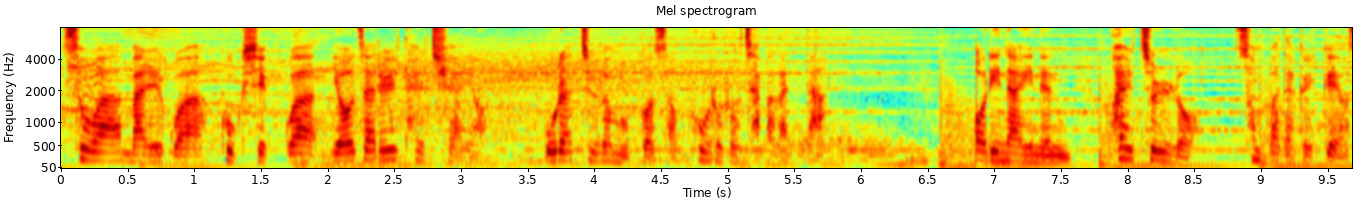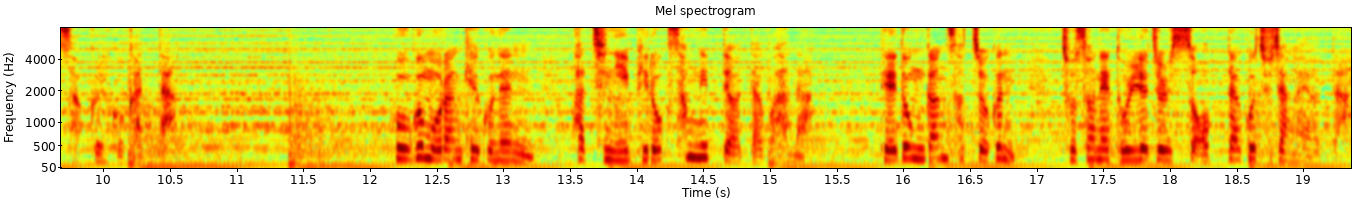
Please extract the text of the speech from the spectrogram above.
소와 말과 곡식과 여자를 탈취하여 오랏줄로 묶어서 포로로 잡아갔다. 어린아이는 활줄로 손바닥을 꿰어서 끌고 갔다. 후금 오랑캐군은 화친이 비록 성립되었다고 하나 대동강 서쪽은 조선에 돌려줄 수 없다고 주장하였다.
